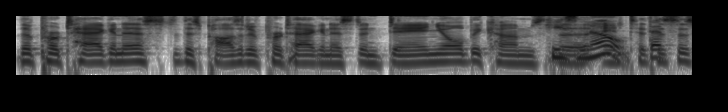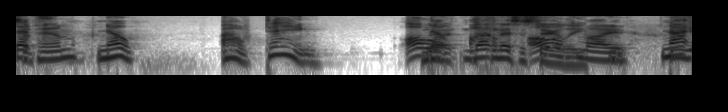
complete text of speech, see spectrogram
the protagonist, this positive protagonist, and Daniel becomes He's the no antithesis that's, of him. No, Oh, dang! All No, of, not necessarily. All of my, not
